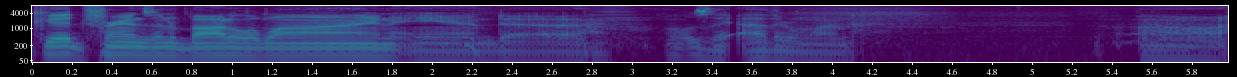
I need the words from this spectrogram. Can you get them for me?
good friends and a bottle of wine, and uh, what was the other one? Oh,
